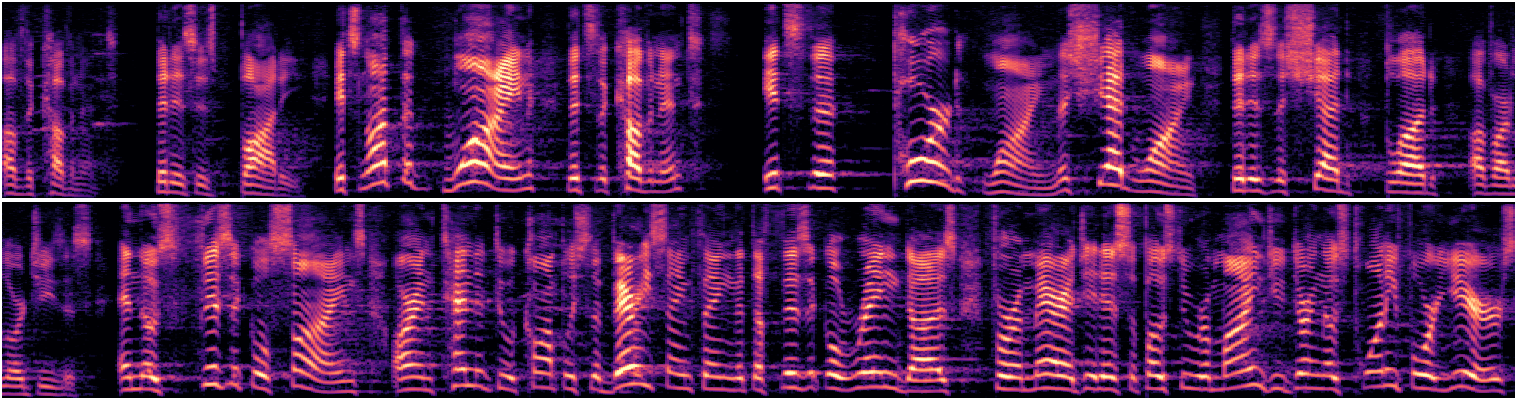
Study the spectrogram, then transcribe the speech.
of the covenant that is his body it's not the wine that's the covenant, it's the poured wine, the shed wine that is the shed blood of our Lord Jesus. And those physical signs are intended to accomplish the very same thing that the physical ring does for a marriage. It is supposed to remind you during those 24 years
